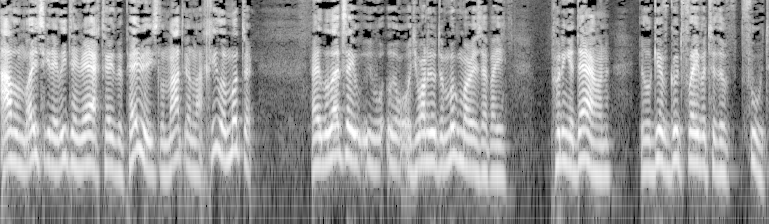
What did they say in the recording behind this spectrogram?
Aval moisik de litin reach beperis, lachila mutter. Right, let's say what you want to do to mugmar is that by putting it down, it will give good flavor to the food,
